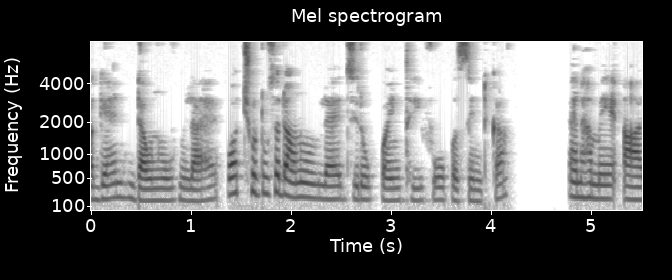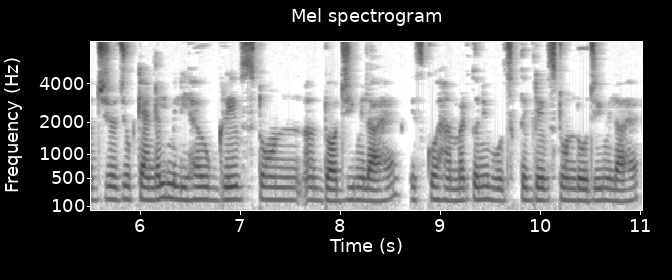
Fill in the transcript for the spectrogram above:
अगेन डाउन मूव मिला है। बहुत छोटू सा डाउन मूव मिला है zero point three four percent का। एंड हमें आज जो कैंडल मिली है, वो ग्रेव स्टोन डॉजी मिला है। इसको हैमर तो नहीं बोल सकते ग्रेव स्टोन डोजी मिला है।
